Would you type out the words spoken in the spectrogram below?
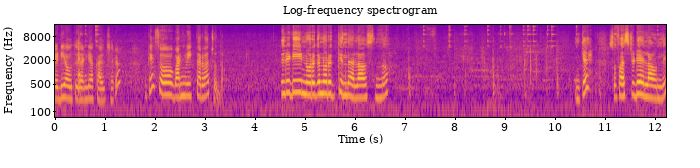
రెడీ అవుతుందండి ఆ culture okay so one week తర్వాత చూద్దాం. ఆల్రెడీ నొరగ నొరగ కింద ఎలా వస్తుందో. ఓకే సో ఫస్ట్ డే ఎలా ఉంది?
